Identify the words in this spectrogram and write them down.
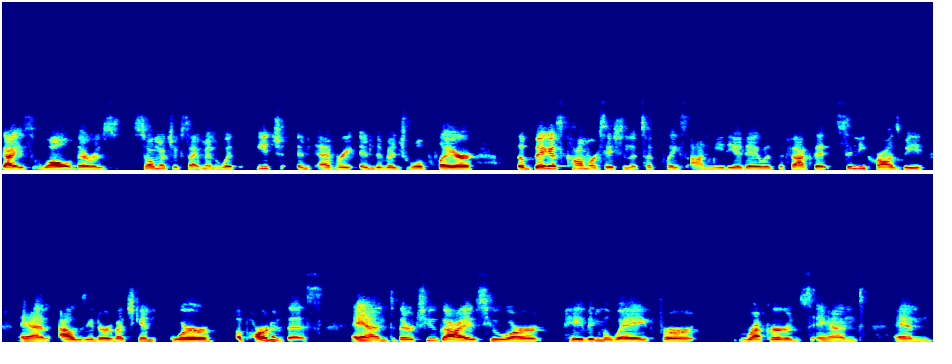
guys, while there was so much excitement with each and every individual player, the biggest conversation that took place on Media Day was the fact that Sidney Crosby and Alexander Ovechkin were a part of this. And they're two guys who are paving the way for records and and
